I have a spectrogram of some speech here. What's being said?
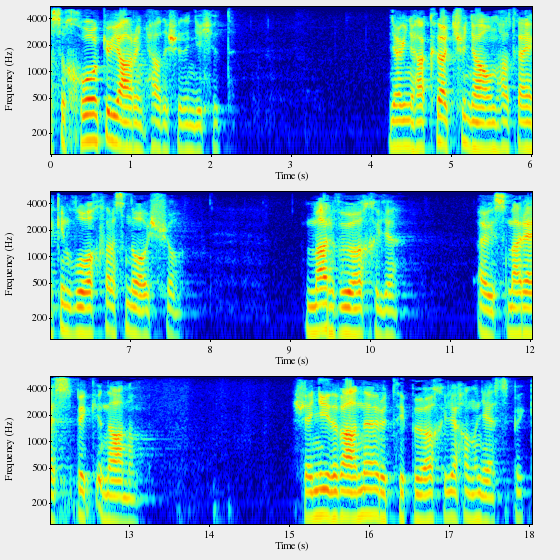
as y chwgw iarin hadd eisiau yn ichyd. Nyr yn hacrad sy'n iawn hadd gaif yn lwch far as yn oesio. Mae'r fwychyle, agus mae'r esbyg yn anam. sé ní a bhana ar tí buach le han an jesbig.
